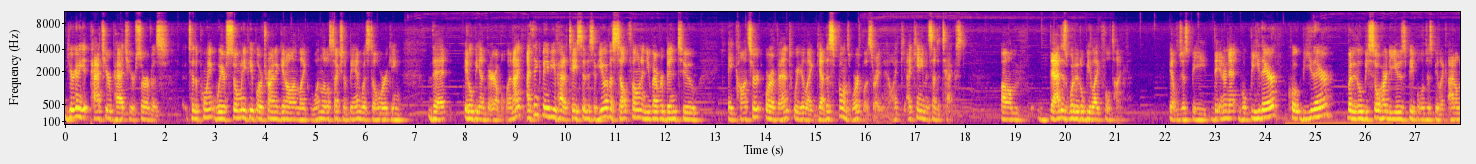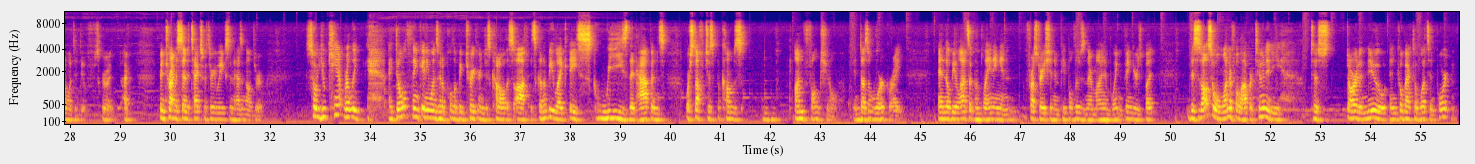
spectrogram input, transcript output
you're going to get patchier patchier service to the point where so many people are trying to get on like one little section of bandwidth still working that it'll be unbearable and I, I think maybe you've had a taste of this if you have a cell phone and you've ever been to a concert or event where you're like, yeah, this phone's worthless right now. I, I can't even send a text. Um, that is what it'll be like full time. It'll just be the internet will be there, quote, be there, but it'll be so hard to use. People will just be like, I don't know what to do. Screw it. I've been trying to send a text for three weeks and it hasn't gone through. So you can't really. I don't think anyone's going to pull a big trigger and just cut all this off. It's going to be like a squeeze that happens where stuff just becomes unfunctional and doesn't work right. And there'll be lots of complaining and frustration and people losing their mind and pointing fingers. But this is also a wonderful opportunity to start anew and go back to what's important,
